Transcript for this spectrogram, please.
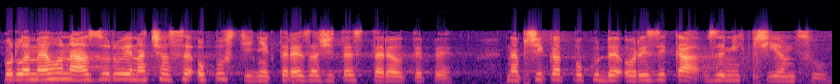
Podle mého názoru je na čase opustit některé zažité stereotypy, například pokud jde o rizika v zemích příjemců.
